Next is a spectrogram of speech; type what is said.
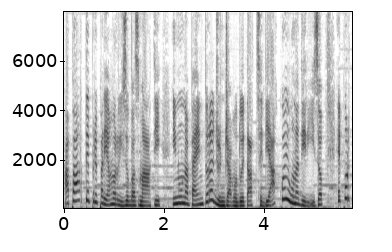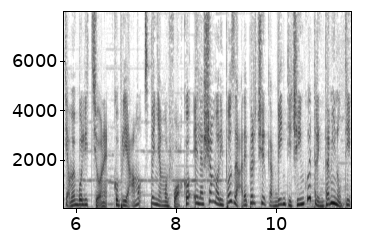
A parte prepariamo il riso basmati. In una pentola aggiungiamo due tazze di acqua e una di riso e portiamo a ebollizione. Copriamo, spegniamo il fuoco e lasciamo riposare per circa 25-30 minuti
